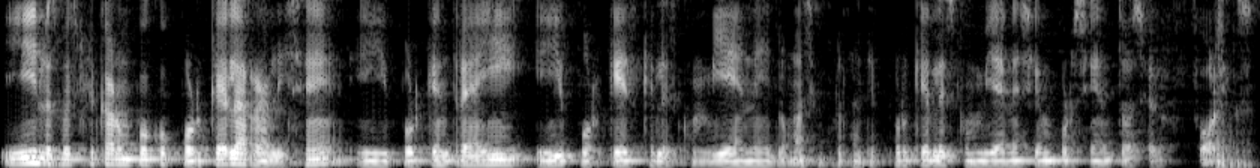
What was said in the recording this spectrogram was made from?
y les voy a explicar un poco por qué la realicé y por qué entré ahí y por qué es que les conviene, lo más importante, por qué les conviene 100% hacer Forex.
